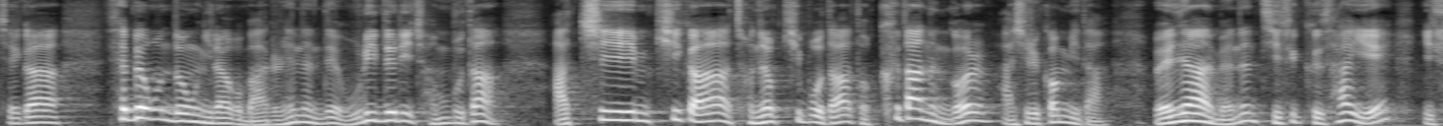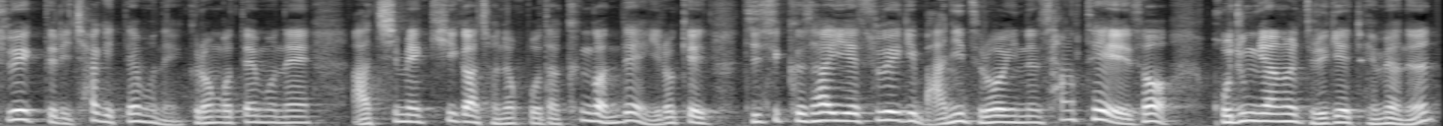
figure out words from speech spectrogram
제가 새벽 운동이라고 말을 했는데 우리들이 전부 다 아침 키가 저녁 키보다 더 크다는 걸 아실 겁니다. 왜냐하면은 디스크 사이에 이 수액들이 차기 때문에 그런 것 때문에 아침에 키가 저녁보다 큰 건데 이렇게 디스크 사이에 수액이 많이 들어있는 상태에서 고중량을 들게 되면은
